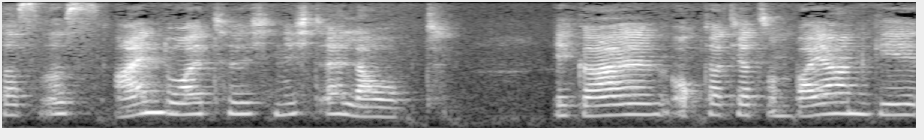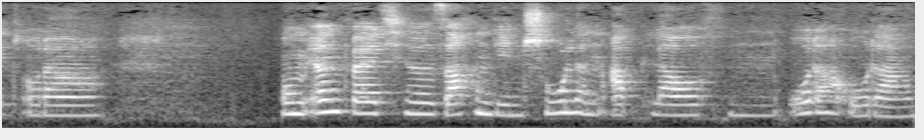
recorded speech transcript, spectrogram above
das ist eindeutig nicht erlaubt. Egal, ob das jetzt um Bayern geht oder um irgendwelche Sachen, die in Schulen ablaufen oder oder.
